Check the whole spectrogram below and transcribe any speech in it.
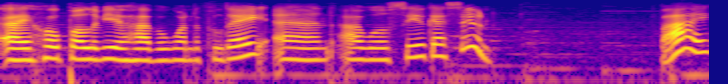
I hope all of you have a wonderful day and I will see you guys soon. Bye.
